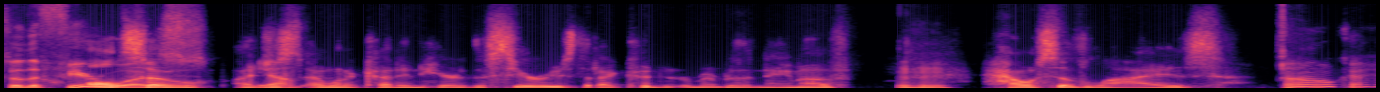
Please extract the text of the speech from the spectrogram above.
So the fear also, was, I yeah. just I want to cut in here the series that I couldn't remember the name of, Mhm. House of Lies. oh, okay,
